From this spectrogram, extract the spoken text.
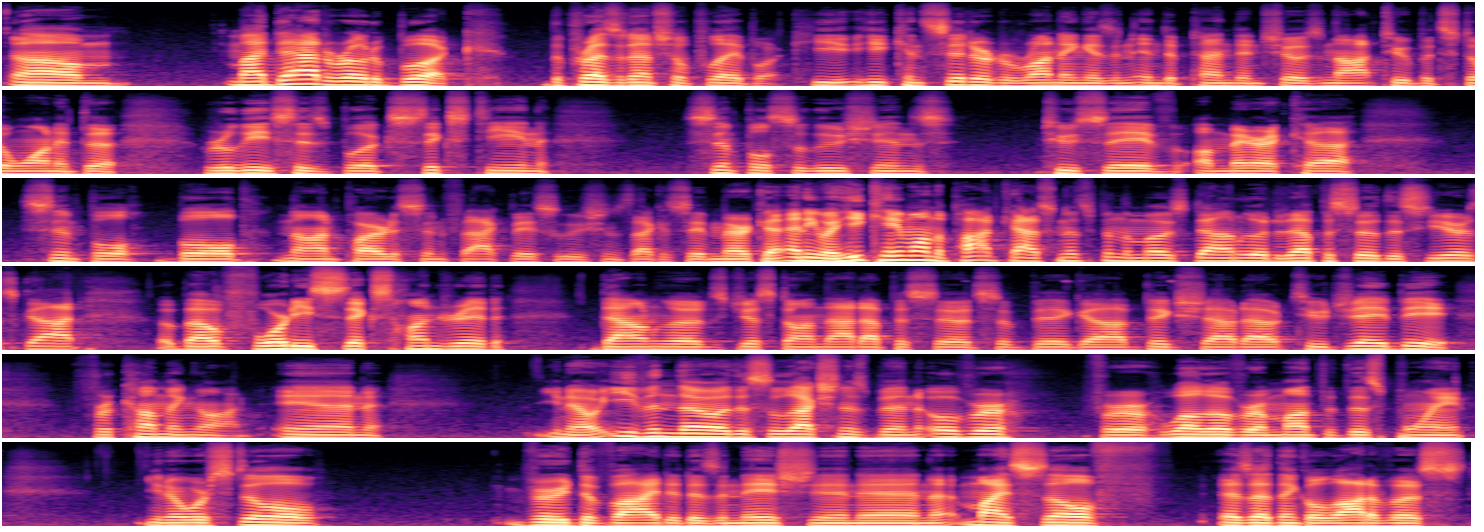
um, my dad wrote a book, The Presidential Playbook. He he considered running as an independent, chose not to, but still wanted to release his book, 16 Simple Solutions to Save America. Simple, bold, nonpartisan, fact-based solutions that could save America. Anyway, he came on the podcast, and it's been the most downloaded episode this year. It's got about 4,600 downloads just on that episode. So big, uh, big shout out to JB for coming on. And, you know, even though this election has been over for well over a month at this point, you know, we're still very divided as a nation. And myself, as I think a lot of us,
